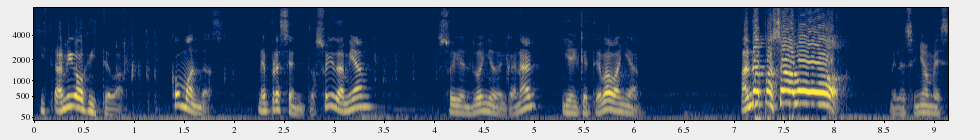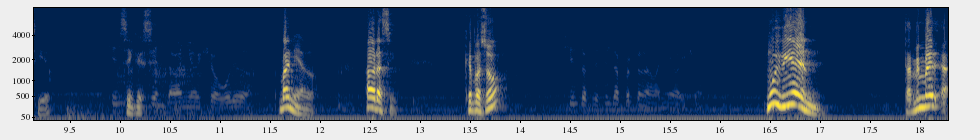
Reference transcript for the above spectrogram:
Gist- amigo Gistebar. ¿Cómo andas? Me presento. Soy Damián. Soy el dueño del canal y el que te va a bañar. ¡Anda para allá, bobo! Me lo enseñó Messi. eh. Sí que sí. 160 bañé hoy yo, boludo. Bañado. Ahora sí. ¿Qué pasó? 160 personas yo. Muy bien. También me...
